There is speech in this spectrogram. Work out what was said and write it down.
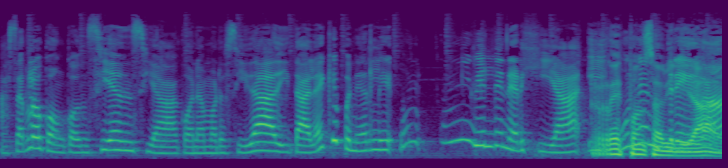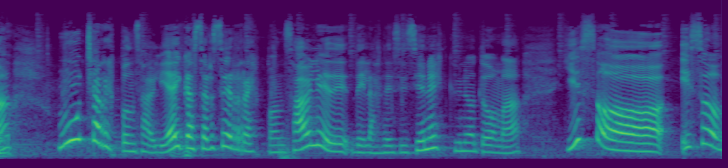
hacerlo con conciencia, con amorosidad y tal, hay que ponerle un, un nivel de energía y Responsabilidad. una entrega mucha responsabilidad, hay que hacerse responsable de, de las decisiones que uno toma. Y eso, eso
